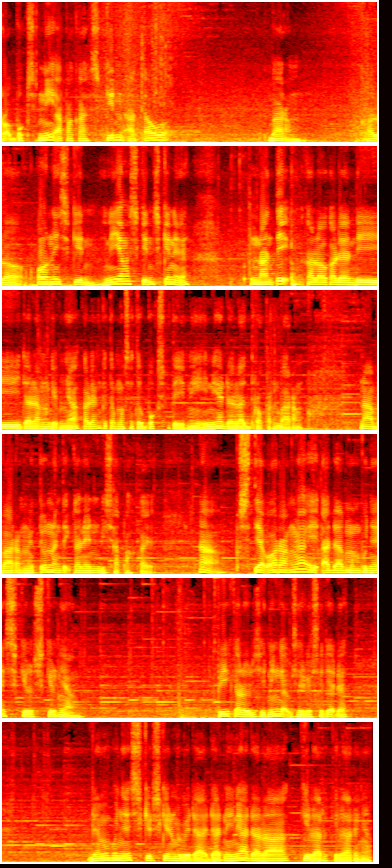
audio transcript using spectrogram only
pro box ini apakah skin atau barang. Kalau oh ini skin. Ini yang skin skin ya nanti kalau kalian di dalam gamenya kalian ketemu satu box seperti ini. Ini adalah dropan barang. Nah barang itu nanti kalian bisa pakai. Nah setiap orangnya ada mempunyai skill skillnya tapi kalau di sini nggak bisa dikasih lihat ya. Dia mempunyai skill skill berbeda dan ini adalah killer killernya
